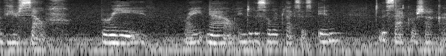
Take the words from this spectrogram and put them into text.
of yourself? Breathe right now into the solar plexus, into the sacral chakra.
